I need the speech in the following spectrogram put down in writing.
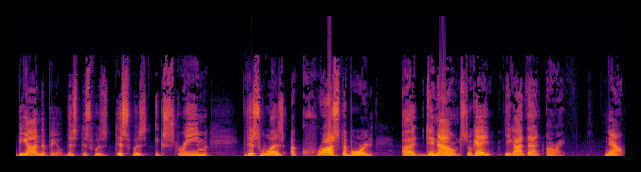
beyond the pale. This this was this was extreme. This was across the board uh, denounced. Okay, you got that? All right. Now,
